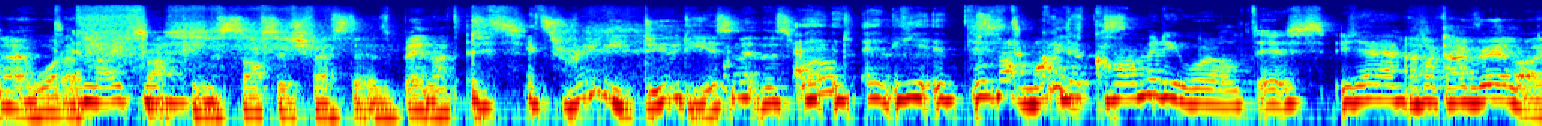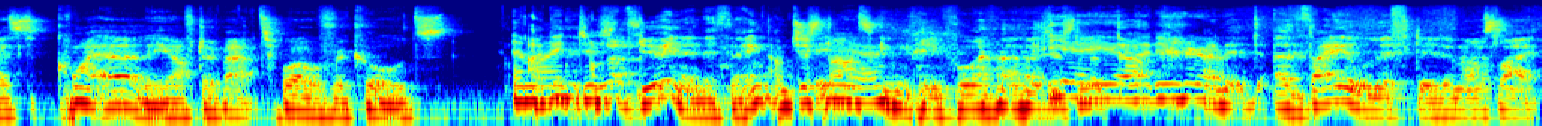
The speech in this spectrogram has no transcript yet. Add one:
know. I know. What a Am I just- fucking sausage fest it has been. It's, it's really duty, isn't it? This world. And- and it- It's it's not my- the comedy world is yeah. Like I realised quite early after about twelve records. Am I I I'm not doing anything. I'm just Yeah. asking people, and I just Yeah, looked yeah, up, and it, a veil lifted, and I was like,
